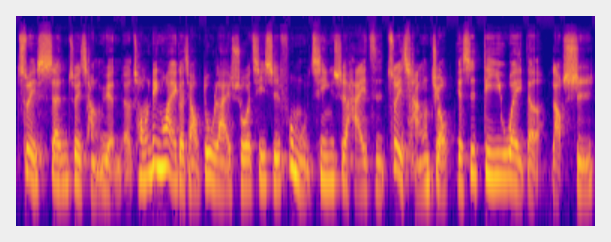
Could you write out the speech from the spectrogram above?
最深、最长远的。从另外一个角度来说，其实父母亲是孩子最长久也是第一位的老师。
